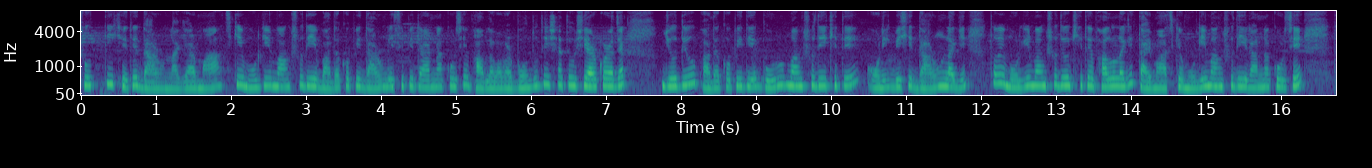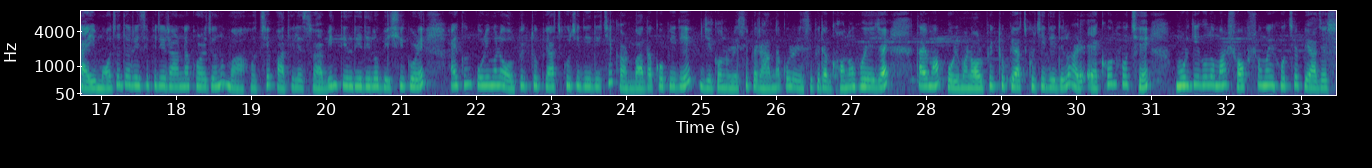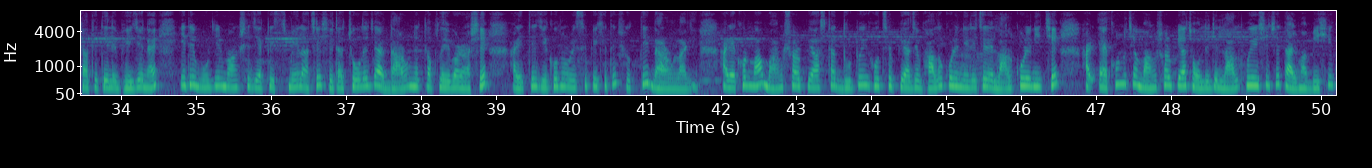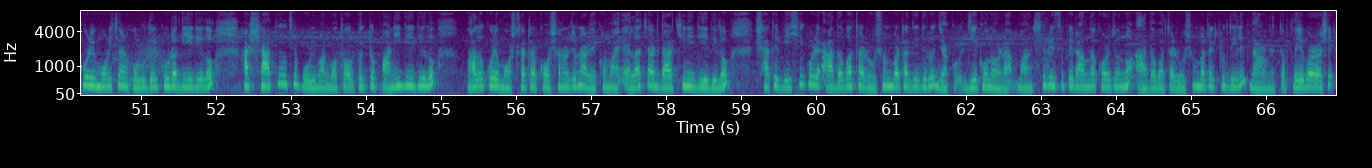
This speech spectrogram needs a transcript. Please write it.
সত্যি খেতে দারুণ লাগে। আর মা আজকে মুরগির মাংস দিয়ে বাঁধাকপি দারুণ রেসিপি রান্না করছে। ভাবলাম আমার বন্ধুদের সাথেও শেয়ার করা যাক। যদিও বাঁধাকপি দিয়ে গরুর মাংস দিয়ে খেতে অনেক বেশি দারুণ লাগে, তবে মুরগির মাংস দিয়েও খেতে ভালো লাগে, তাই মা আজকে মুরগির মাংস দিয়ে রান্না করছে। তাই এই মজাদার রেসিপিটি রান্না করার জন্য মা হচ্ছে পাতিলে সয়াবিন তেল দিয়ে দিল বেশি করে। আর এখন পরিমাণে অল্প একটু পেঁয়াজ কুচি দিয়ে দিচ্ছে, কারণ বাঁধাকপি দিয়ে যে কোনো রেসিপি রান্না করলে রেসিপিটা ঘন হয়ে যায়। তাই মা পরিমাণে অল্প একটু পেঁয়াজ কুচি দিয়ে দিল। আর এখন হচ্ছে মুরগিগুলো মা সব সময় হচ্ছে পেঁয়াজের সাথে তেলে ভেজে নেয়। এতে মুরগির মাংসে যে একটা স্মেল আছে সেটা চলে যায়, আর দারুণ একটা ফ্লেভার আসে আর এতে যে কোনো রেসিপি খেতে সত্যি দারুণ লাগে। আর এখন মা মাংস আর পেঁয়াজটা দুটোই হচ্ছে পেঁয়াজে ভালো করে নেড়েচেড়ে লাল করে নিচ্ছে। আর এখন হচ্ছে মাংস আর পেঁয়াজ অলরেডি লাল হয়ে এসেছে, তাই মা বেশি করে মরিচ আর হলুদের গুঁড়া দিয়ে দিল। আর সাথে হচ্ছে পরিমাণ মতো অল্প একটু পানি দিয়ে দিল, ভালো করে মশলাটার কষানোর জন্য। আর এখন মা এলাচ আর দারচিনি দিয়ে দিল। সাথে বেশি করে আদা বাটা, রসুন বাটা দিয়ে দিল যে কোনো মাংসের রেসিপি রান্না করার জন্য আদা বাটা, রসুন বাটা একটু দিলে দারুণ একটা ফ্লেভার আসে।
